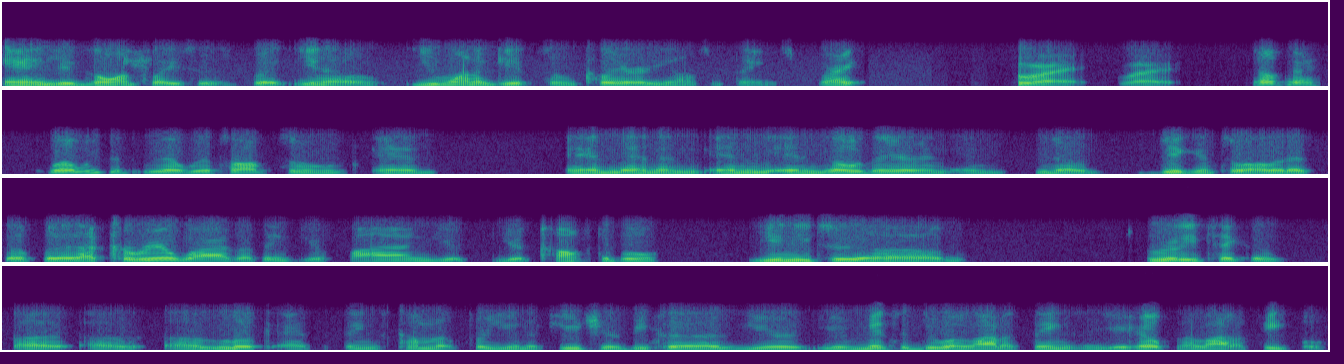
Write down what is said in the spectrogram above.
and you're going places, but you know, you want to get some clarity on some things, right? Right. Right. Okay. Well, we could. Well, we'll talk soon, and and and and and, and go there and, and you know dig into all of that stuff. But uh, career wise, I think you're fine. You're you're comfortable. You need to um, really take a, a a a look at the things coming up for you in the future because you're you're meant to do a lot of things and you're helping a lot of people.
